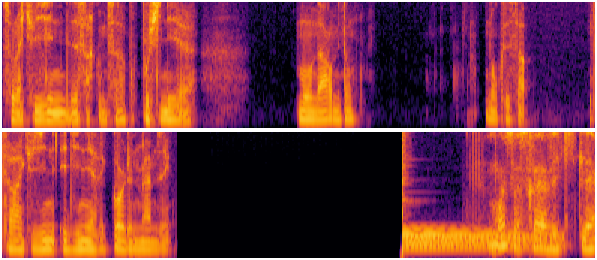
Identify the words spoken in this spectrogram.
sur la cuisine, des affaires comme ça pour peaufiner euh, mon art, mettons. Donc c'est ça. Faire la cuisine et dîner avec Gordon Ramsay. Moi, ça serait avec Hitler.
